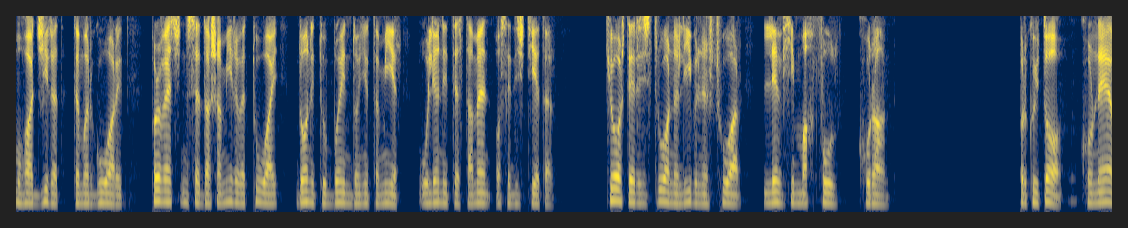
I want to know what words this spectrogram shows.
muhaxhirët, të mërguarit, përveç nëse dashamirëve tuaj doni t'u bëni ndonjë të mirë, u lëni testament ose diç tjetër. Kjo është e regjistruar në librin e shquar Levhi Mahfudh, Kur'an. Përkujto, kur ne e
